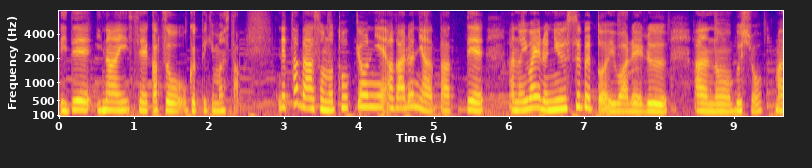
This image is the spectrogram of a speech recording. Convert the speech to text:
でいない生活を送ってきました。でただその東京に上がるにあたってあのいわゆるニュース部と言われるあの部署、まあ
